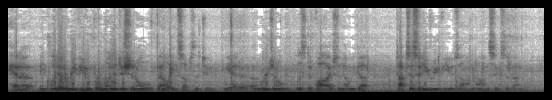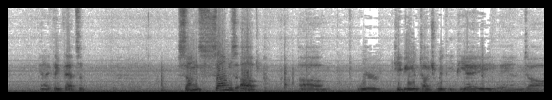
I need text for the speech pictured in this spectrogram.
had a, included a review for one additional phthalate substitute. We had a- an original list of five, so now we've got toxicity reviews on, on six of them. And I think that's a, sums, sums up, um, we're keeping in touch with EPA and uh,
